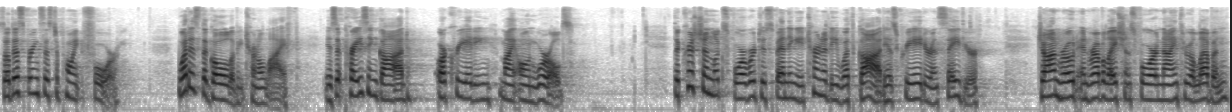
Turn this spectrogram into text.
So this brings us to point four. What is the goal of eternal life? Is it praising God or creating my own worlds? The Christian looks forward to spending eternity with God, his creator and savior. John wrote in Revelations 4 9 through 11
